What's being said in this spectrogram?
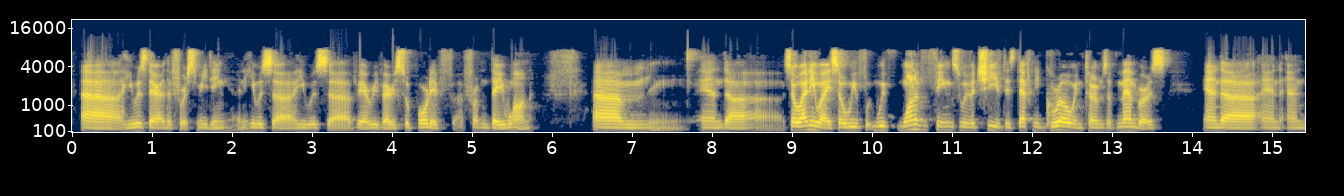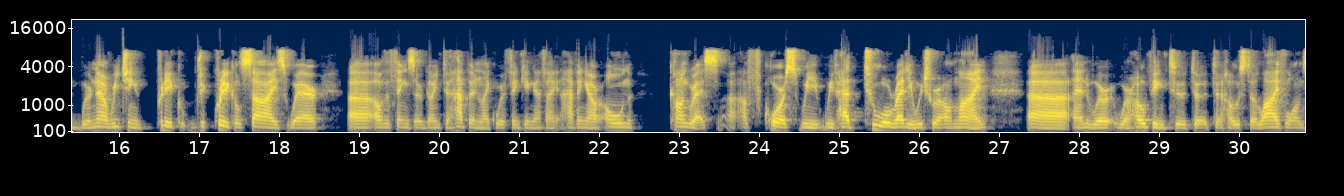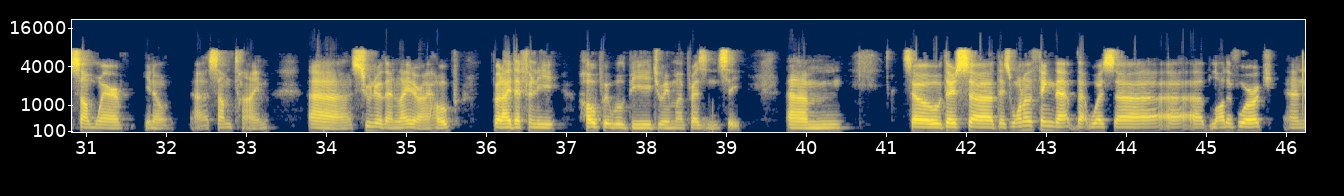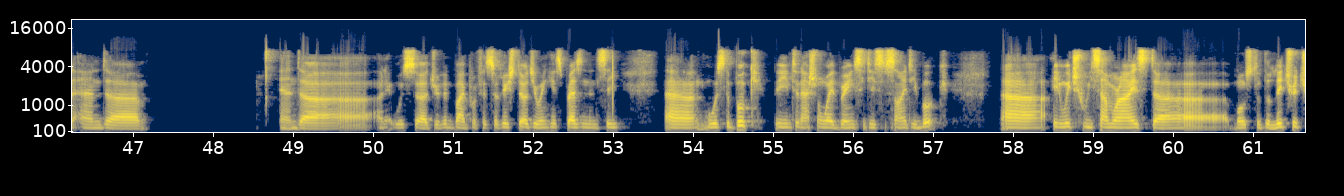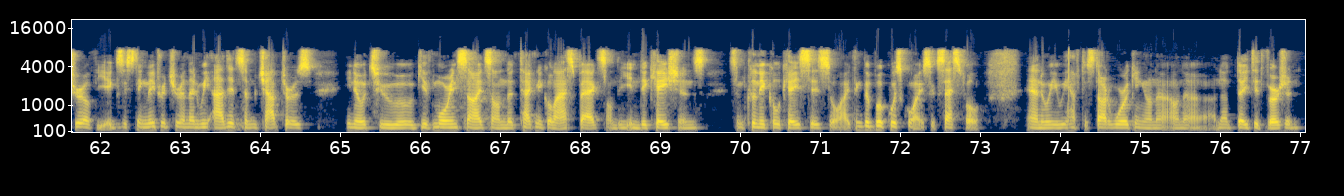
Uh, he was there at the first meeting, and he was uh, he was uh, very very supportive from day one. Um, and uh, so anyway, so we've we've one of the things we've achieved is definitely grow in terms of members, and uh, and and we're now reaching pretty critical size where uh, other things are going to happen. Like we're thinking of having our own congress. Uh, of course, we we've had two already, which were online, uh, and we're we're hoping to to to host a live one somewhere, you know, uh, sometime uh, sooner than later. I hope, but I definitely hope it will be during my presidency. Um, so there's uh, there's one other thing that that was uh, a, lot of work and and and uh, and it was uh, driven by Professor Richter during his presidency. Um, was the book, the International Weight Bearing CT Society book, uh, in which we summarized most of the literature of the existing literature, and then we added some chapters, you know, to give more insights on the technical aspects, on the indications, some clinical cases. So I think the book was quite successful, and we, we have to start working on a, on a, an updated version.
